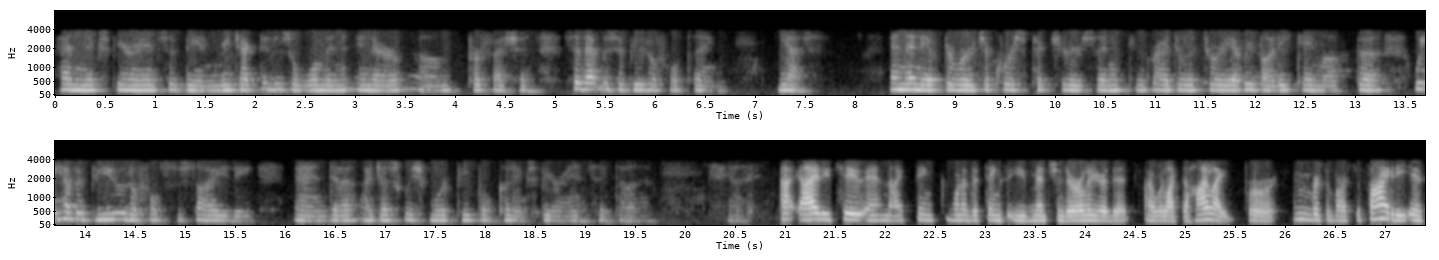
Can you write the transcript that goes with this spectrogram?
had an experience of being rejected as a woman in our um, profession. So that was a beautiful thing. Yes. And then afterwards, of course, pictures and congratulatory. Everybody came up. Uh, we have a beautiful society, and uh, I just wish more people could experience it, Donna. Yes. I, I do too, and I think one of the things that you mentioned earlier that I would like to highlight for members of our society is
